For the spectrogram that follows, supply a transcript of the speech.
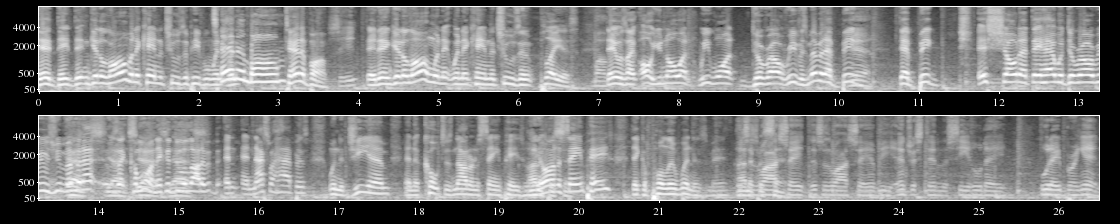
they they didn't get along when it came to choosing people. When, when- Tannenbaum. Tannenbaum. See? They didn't get along when it when it came to choosing players. Well- they was like, "Oh, you know what? We want Darrelle Revis." Remember that big Yeah. that big sh- ish show that they had with Darrelle Revis? You remember Yes, that? It was yes, like, "Come on, they yes, could do a lot of it." And and that's what happens when the GM and the coach is not on the same page. When they're on the same page, they can pull in winners, man. This is why I say this is why I say it'd be interesting to see who they who they bring in.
